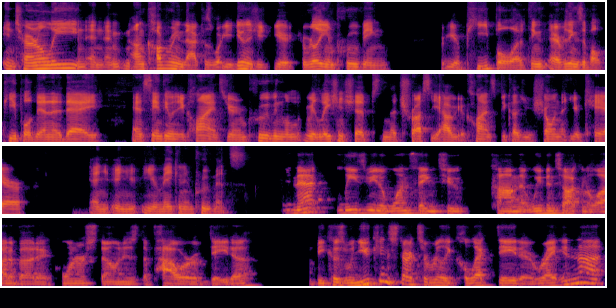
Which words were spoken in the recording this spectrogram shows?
internally? And, and, and uncovering that because what you're doing is you're, you're really improving your people. I think everything's about people at the end of the day. And same thing with your clients. You're improving the relationships and the trust you have with your clients because you're showing that you care and, and you're making improvements. And that leads me to one thing too, Kham, that we've been talking a lot about at Cornerstone is the power of data. Because when you can start to really collect data, right, and not,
